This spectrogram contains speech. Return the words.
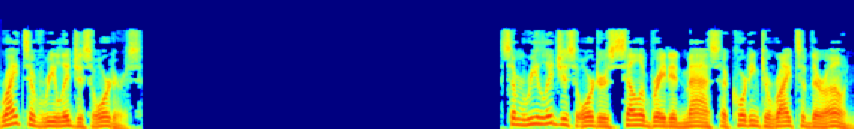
Rites of religious orders Some religious orders celebrated Mass according to rites of their own,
